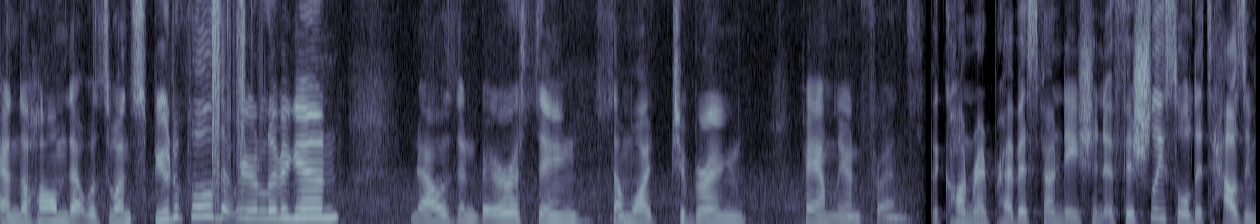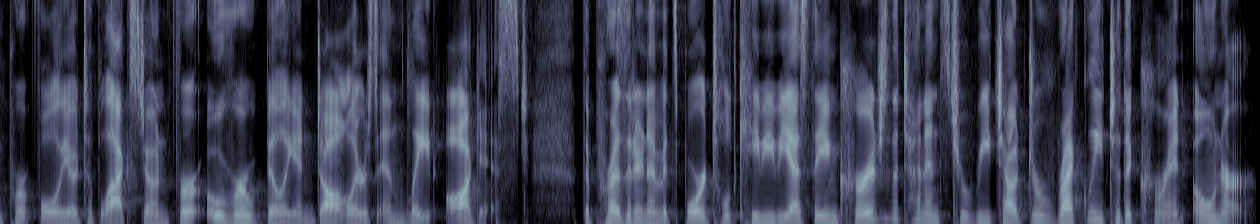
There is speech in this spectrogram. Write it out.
and the home that was once beautiful that we were living in now is embarrassing somewhat to bring family and friends. The Conrad Prebys Foundation officially sold its housing portfolio to Blackstone for over a billion dollars in late August. The president of its board told KPBS they encouraged the tenants to reach out directly to the current owner.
